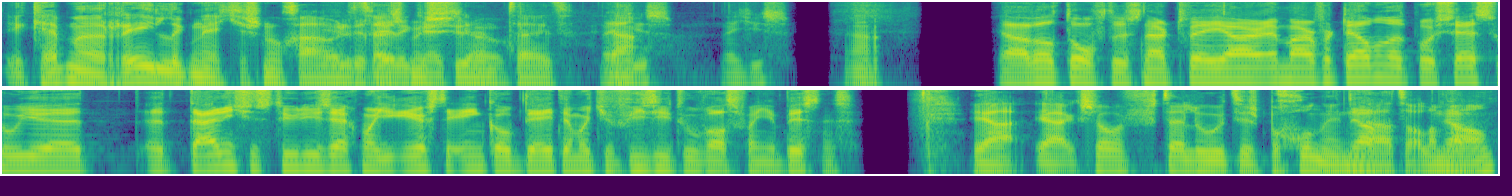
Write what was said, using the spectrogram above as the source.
ik heb me redelijk netjes nog gehouden tijdens mijn studententijd. Netjes, ja. netjes. Ja. ja, wel tof. Dus na twee jaar. Maar vertel me dat proces hoe je tijdens je studie zeg maar je eerste inkoop deed en wat je visie toen was van je business. Ja, ja ik zal even vertellen hoe het is begonnen inderdaad allemaal.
